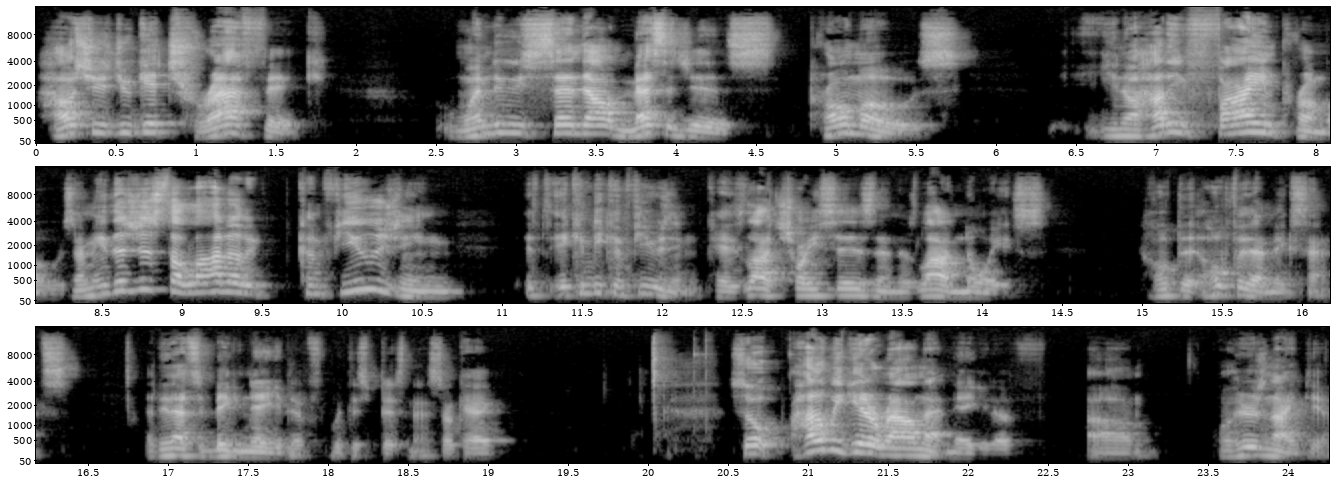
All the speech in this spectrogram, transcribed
How should you get traffic? When do you send out messages, promos? You know, how do you find promos? I mean, there's just a lot of confusion. It, it can be confusing. Okay, there's a lot of choices and there's a lot of noise. Hope that hopefully that makes sense. I think that's a big negative with this business. Okay. So how do we get around that negative? Um, well, here's an idea.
